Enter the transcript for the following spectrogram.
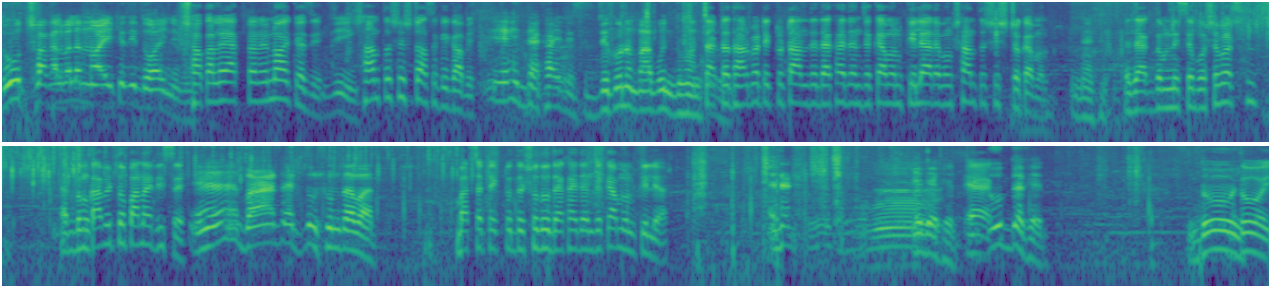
দুধ সকালবেলা নয় কেজি দোয়াই নেবে। সকালে এক টানে নয় কেজি। জি। শান্তশিষ্ট আছে কি গাবি? এই দেখাই দিচ্ছি যে কোনো বাবুন ধোঁয়ান চারটা ধারবাট একটু টান দিয়ে দেখাই দেন যে কেমন ক্লিয়ার এবং শান্তশিষ্ট কেমন। এই যে একদম নিচে বসে বসে একদম গাভীর তো পানাই দিছে। হ্যাঁ বাট একদম সুন্দর বাট। বাচ্চাটা একটু শুধু দেখাই দেন যে কেমন ক্লিয়ার এই দেখেন দুধ দেখেন। দুই দুই।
